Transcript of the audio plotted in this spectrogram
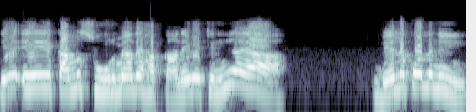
ਇਹ ਇਹ ਕੰਮ ਸੂਰਮਿਆਂ ਦੇ ਹੱਕਾਂ ਦੇ ਵਿੱਚ ਨਹੀਂ ਆਇਆ। ਬਿਲਕੁਲ ਨਹੀਂ।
